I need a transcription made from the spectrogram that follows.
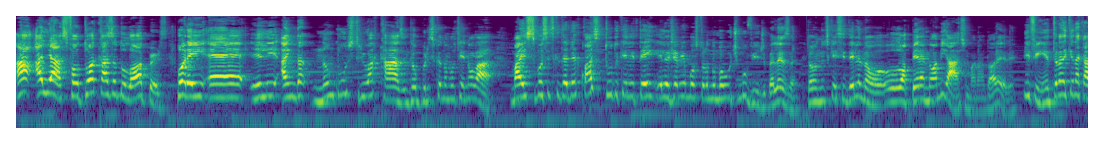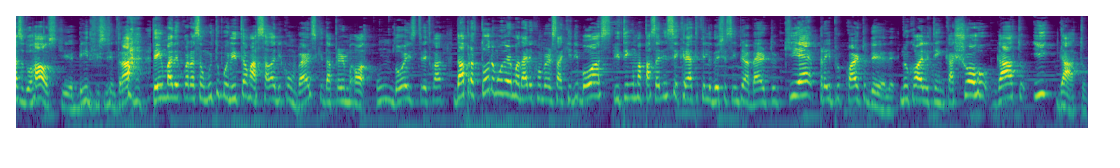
Ah, aliás, faltou a casa do Loppers, porém, é, ele ainda não construiu a casa, então por isso que eu não vou tendo lá. Mas se vocês quiserem ver quase tudo que ele tem, ele já me mostrou no meu último vídeo, beleza? Então não esqueci dele não, o Lopper é meu amigaço, mano, adoro ele. Enfim, entrando aqui na casa do House, que é bem difícil de entrar, tem uma decoração muito bonita, uma sala de conversa que dá pra, ó, um, dois, três, quatro, dá pra todo mundo irmandar e conversar aqui de boas, e tem uma passagem secreta que ele deixa sempre aberto, que é pra ir pro quarto dele, no qual ele tem cachorro, gato e gato.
